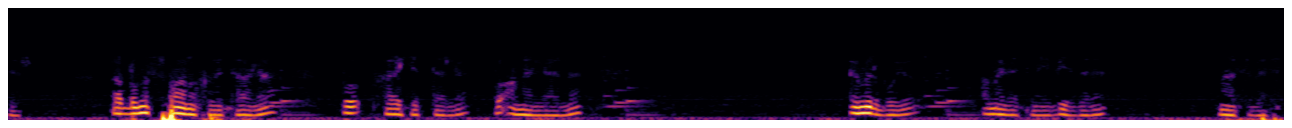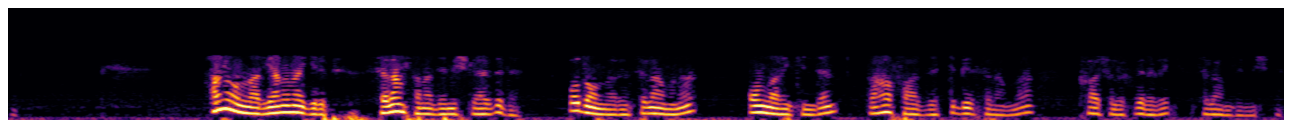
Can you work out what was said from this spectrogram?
diyor. Rabbimiz subhanahu ve teala bu hareketlerle, bu amellerle ömür boyu amel etmeyi bizlere nasip etsin. Hani onlar yanına girip selam sana demişlerdi de o da onların selamına onlarınkinden daha faziletli bir selamla karşılık vererek selam demişti.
